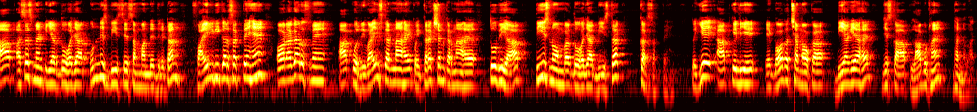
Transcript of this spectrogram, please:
आप असेसमेंट ईयर 2019-20 से संबंधित रिटर्न फ़ाइल भी कर सकते हैं, और अगर उसमें आपको रिवाइज करना है, कोई करेक्शन करना है तो भी आप 30 नवंबर 2020 तक कर सकते हैं। तो ये आपके लिए एक बहुत अच्छा मौका दिया गया है, जिसका आप लाभ उठाएँ। धन्यवाद।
